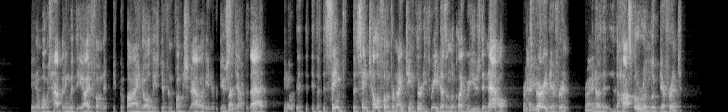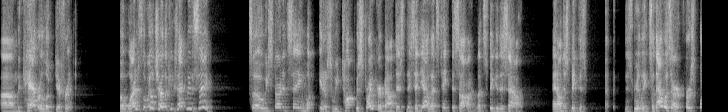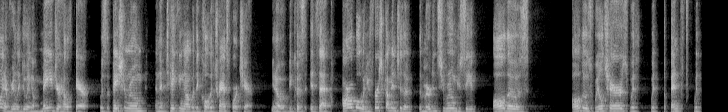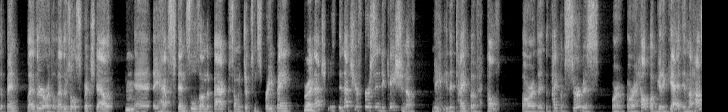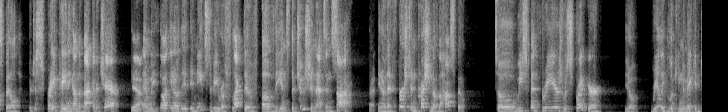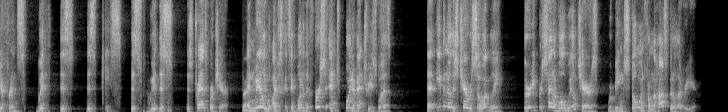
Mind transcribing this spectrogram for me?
you know what was happening with the iPhone that you combined all these different functionality and reduced Right. it down to that. You know, it, it, the same the same telephone from 1933 doesn't look like we used it now. Right. It's very different. right. You know, the, the hospital room looked different. Um, the camera looked different. But why does the wheelchair look exactly the same? So we started saying, what, you know, so we talked with Stryker about this and they said, yeah, let's take this on. Let's figure this out. And I'll just make this, uh, this really, so that was our first point of really doing a major healthcare was the patient room and then taking on what they call the transport chair, you know, because it's that horrible, when you first come into the, the emergency room, you see all those, all those wheelchairs with, with the bent, with the bent leather or the leather's all stretched out Mhm. and they have stencils on the back. Someone took some spray paint right. and that's and that's your first indication of maybe the type of health or the, the type of service or or help I'm going to get in the hospital but just spray painting on the back of a chair. yeah. And we thought, you know, it, it needs to be reflective of the institution that's inside. Right. You know, that first impression of the hospital. So we spent three years with Stryker, you know, really looking to make a difference with this this piece, this with this this transport chair. Right. And really, I'm just gonna say one of the first ent- point of entries was that even though this chair was so ugly, 30% of all wheelchairs were being stolen from the hospital every year.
